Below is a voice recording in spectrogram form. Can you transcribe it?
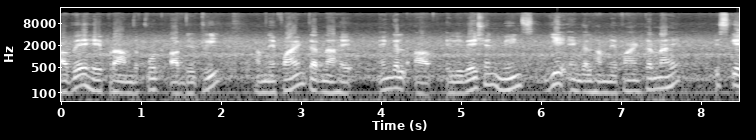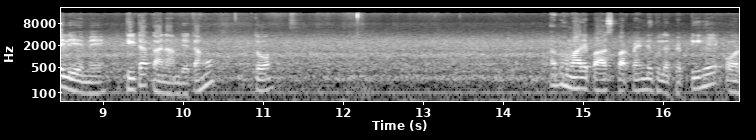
अवे है from the foot of the tree हमने फाइंड करना है एंगल ऑफ़ एलिवेशन मींस ये एंगल हमने फाइंड करना है। इसके लिए मैं टीटा का नाम देता हूँ। तो अब हमारे पास परपेंडिकुलर 50 है और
